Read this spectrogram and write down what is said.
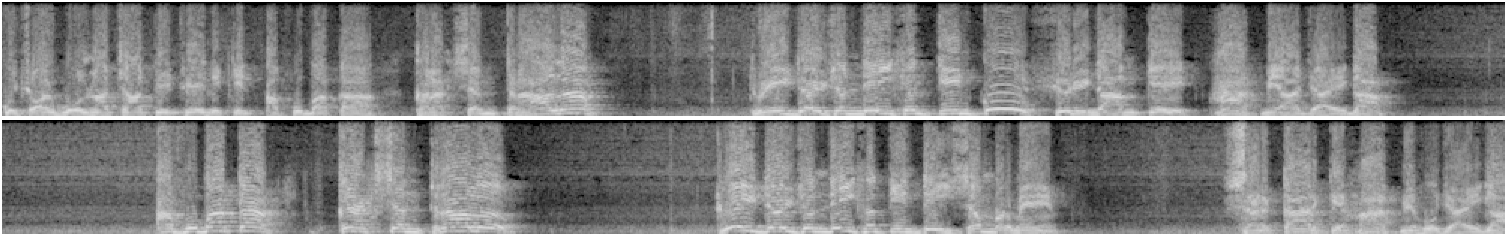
कुछ और बोलना चाहते थे, लेकिन अफुबा का करेक्शन त्राल तीन को श्री नाम के हाथ में आ जाएगा। अफुबा का करेक्शन त्राल तीन दिसंबर में सरकार के हाथ में हो जाएगा।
